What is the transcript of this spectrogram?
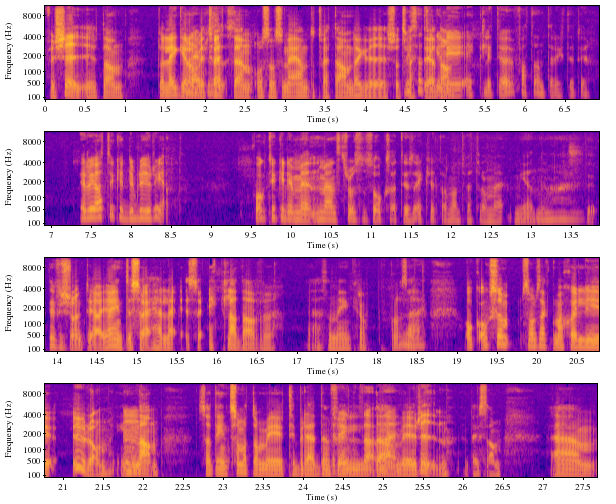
för sig, utan då lägger jag dem i tvätten och sen så när jag ändå tvättar andra grejer så tvättar jag dem. Vissa tycker det är äckligt, jag fattar inte riktigt det. Eller jag tycker det blir ju rent. Folk tycker det med menstruos och så också, att det är så äckligt att man tvättar dem med... med. Nej, det, det, förstår inte jag. Jag är inte så, heller så äcklad av alltså min kropp på något Nej. sätt. Och också, som sagt, man sköljer ju ur dem mm. innan. Mm. Så att det är inte som att de är till bredden Dränkta, fyllda nej. med urin. Liksom. Um,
